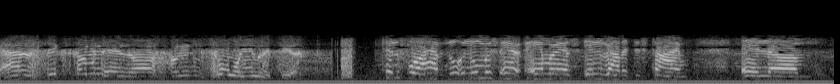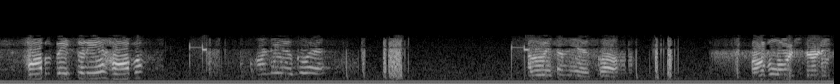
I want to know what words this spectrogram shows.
out of six coming, and uh, I'm going to need two more units here. 10 4, I have nu- numerous am- AMRS inbound at this time. And um, Harbor base on the air? Harbor? On the air, go ahead. Harbor base on the air, go. Harbor Launch 32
